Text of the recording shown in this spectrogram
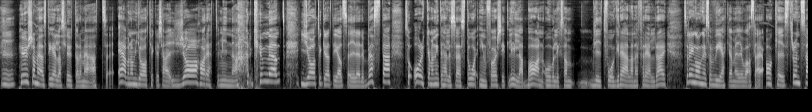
Mm. Hur som helst det hela slutade med att även om jag tycker så här, jag har rätt i mina argument, jag tycker att det jag säger är det bästa så orkar man inte heller så stå inför sitt lilla barn och liksom bli två grälande föräldrar. Så den gången så vek jag mig och var så här, okej strunt samma,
